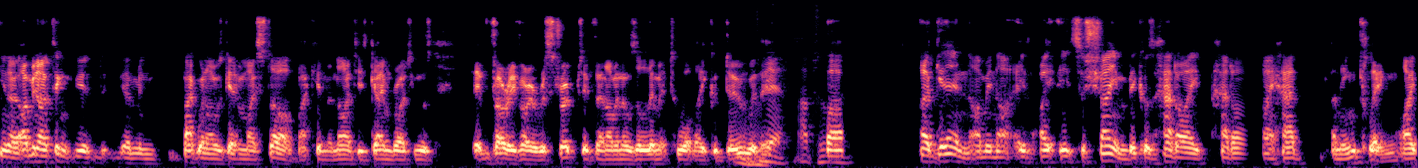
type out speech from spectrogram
you know, I mean, I think, I mean, back when I was getting my start back in the 90s, game writing was eh, very, very restrictive then. I mean, there was a limit to what they could do mm. with it. Yeah, absolutely. But again, I mean, I, I, it's a shame because had I had I had an inkling, I,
